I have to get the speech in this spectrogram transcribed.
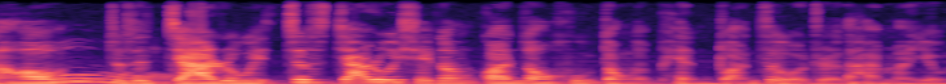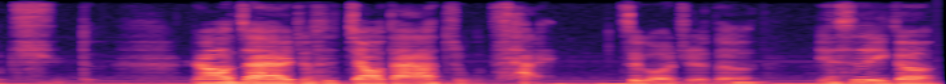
然后就是加入，就是加入一些跟观众互动的片段，这个我觉得还蛮有趣的。然后再来就是教大家煮菜，这个我觉得也是一个，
